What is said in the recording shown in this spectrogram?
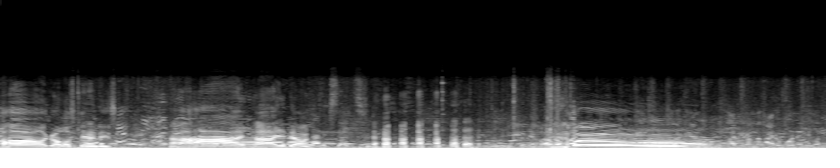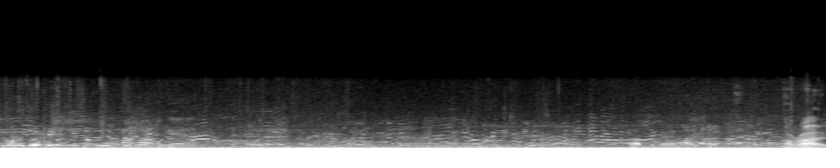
oh, look at all those candies. Hi, how you doing? That makes sense. Whoa! Up the Grand Marshal. All right.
